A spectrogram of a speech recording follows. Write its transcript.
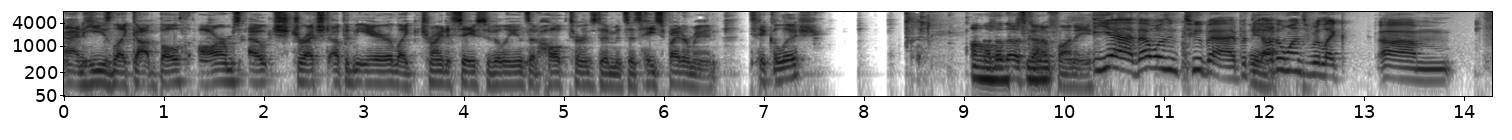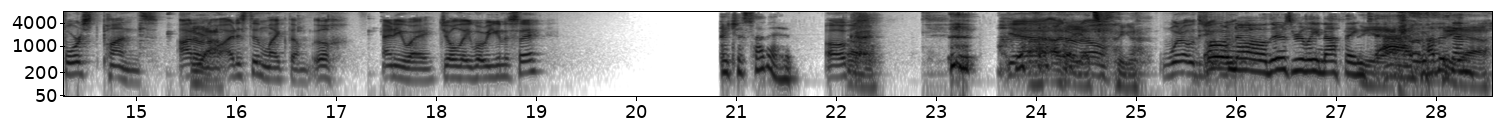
and he's like got both arms outstretched up in the air like trying to save civilians and Hulk turns to him and says, "Hey Spider-Man, ticklish?" oh, I thought that was kind of funny. Yeah, that wasn't too bad, but the Yeah. other ones were like um, forced puns. I don't Yeah. know. I just didn't like them. Ugh. Anyway, Jolie, what were you gonna say? I just said it. Oh, okay. Oh. Yeah, I thought don't know. What did you? Oh what- no, there's really nothing to Yeah. add other than yeah.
